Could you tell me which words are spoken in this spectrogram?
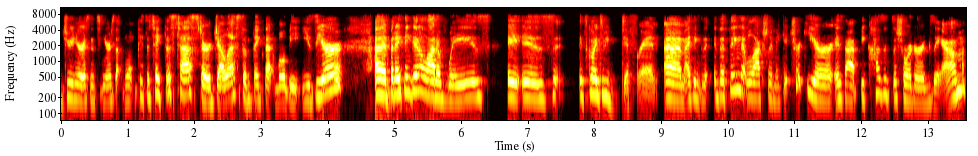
juniors and seniors that won't get to take this test are jealous and think that will be easier. Uh, but i think in a lot of ways it is it's going to be different. Um, i think the thing that will actually make it trickier is that because it's a shorter exam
